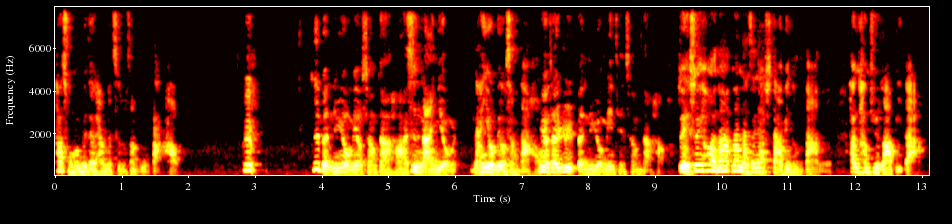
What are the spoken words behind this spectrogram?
他从来没有在他们的厕所上过大号。日本女友没有上大号，还是男友？男友没有上大号，没有在日本女友面前上大号。对，所以后来那那男生家去大便怎么大呢？他就他们去拉比大，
